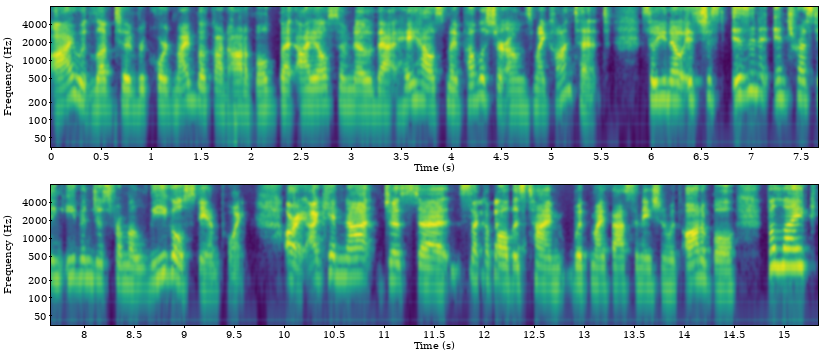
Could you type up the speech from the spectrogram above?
I would love to record my book on Audible, but I also know that Hay House, my publisher, owns my content. So, you know, it's just, isn't it interesting, even just from a legal standpoint? All right, I cannot just uh, suck up all this time with my fascination with Audible, but like,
